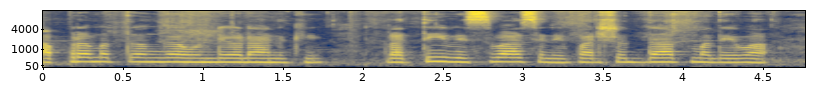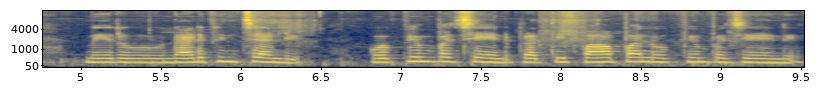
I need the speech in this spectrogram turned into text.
అప్రమత్తంగా ఉండడానికి ప్రతి విశ్వాసిని పరిశుద్ధాత్మ దేవ మీరు నడిపించండి. ఒప్పింపచేయండి. ప్రతి పాపాన్ని ఒప్పింపచేయండి.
